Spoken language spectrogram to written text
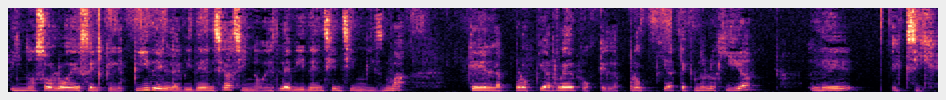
y no solo es el que le pide la evidencia, sino es la evidencia en sí misma que la propia red o que la propia tecnología le exige.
